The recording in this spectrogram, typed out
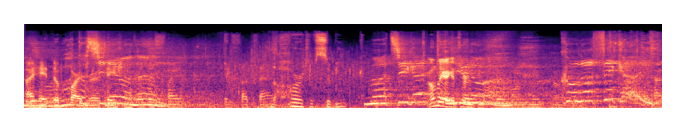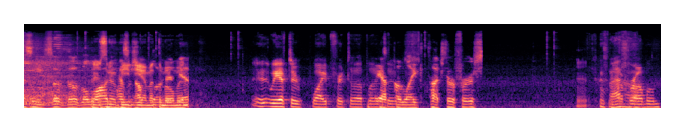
I hate the part rotation for this fight. The heart of Sabik. I don't think I can turn people Hasn't, the, the, the There's no BGM at the moment. Yet. We have to wipe for it to upload. We have to, like, touch her first. That's not a problem.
